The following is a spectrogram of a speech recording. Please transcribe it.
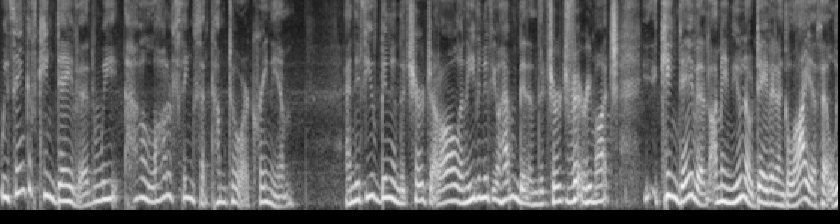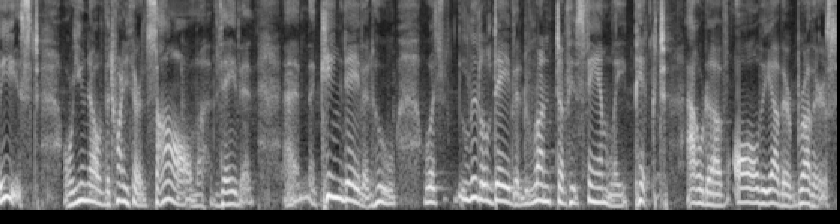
we think of King David, we have a lot of things that come to our cranium. And if you've been in the church at all, and even if you haven't been in the church very much, King David, I mean, you know David and Goliath at least, or you know the 23rd Psalm of David. Uh, King David, who was little David, runt of his family, picked out of all the other brothers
